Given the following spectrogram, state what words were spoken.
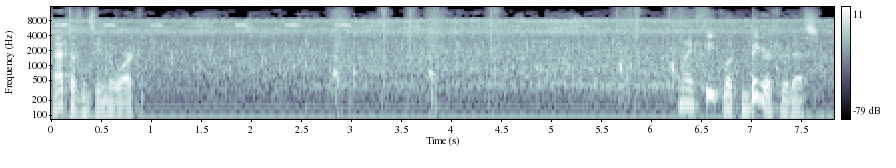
That doesn't seem to work. My feet look bigger through this.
